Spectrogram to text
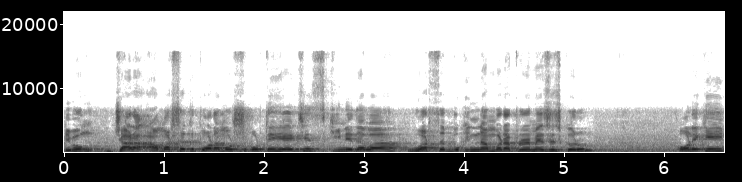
এবং যারা আমার সাথে পরামর্শ করতে চাইছেন স্ক্রিনে দেওয়া হোয়াটসঅ্যাপ বুকিং নাম্বার আপনারা মেসেজ করুন। অনেকেই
